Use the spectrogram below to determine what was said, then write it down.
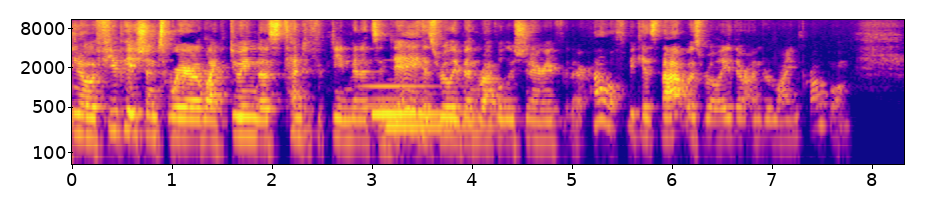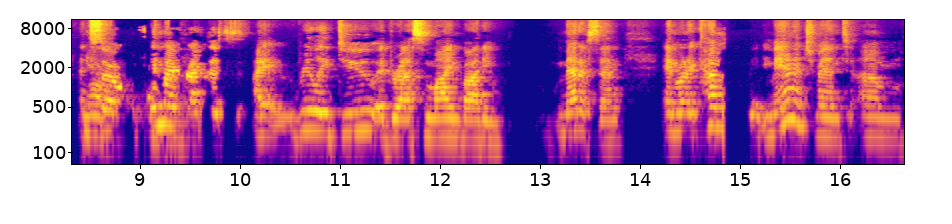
you know, a few patients where like doing this 10 to 15 minutes a day has really been revolutionary for their health because that was really their underlying problem. And yeah, so exactly. in my practice, I really do address mind body medicine. And when it comes to management, um,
